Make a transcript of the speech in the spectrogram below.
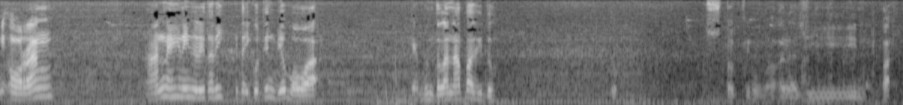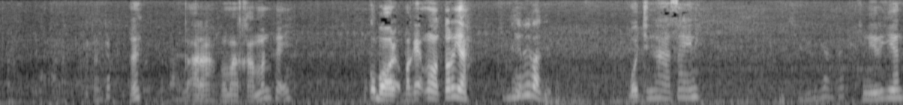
Ini orang aneh nih dari tadi kita ikutin dia bawa kayak buntelan apa gitu. Tuh. Astagfirullahaladzim. Pak. Eh? Ke arah pemakaman kayaknya. Kok bawa pakai motor ya? Sendiri lagi. Bawa jenazah ini Sendirian kan. sendirian.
